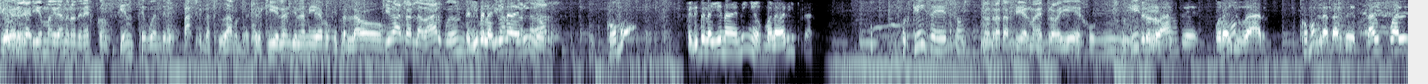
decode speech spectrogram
Qué ordinaria es más grande no tener conciencia, weón, del espacio en la ciudad por la Pero es que yo, la- yo en la miré porque traslado. ¿Qué va a trasladar, weón? Felipe la ¿Qué vas llena de trasladar? ¿Cómo? Felipe la llena de niños malabaristas. ¿Por qué dice eso? No trata así al maestro Vallejo. ¿Por qué dice Pero lo eso? hace por ¿Cómo? ayudar. ¿Cómo? En la tarde, tal cual.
